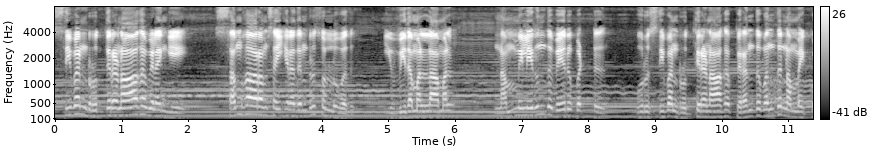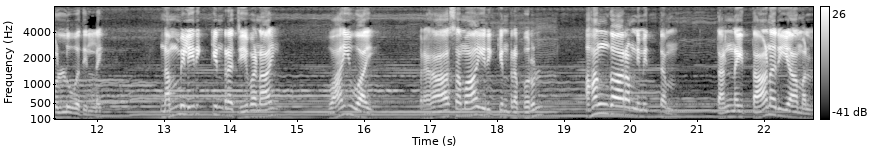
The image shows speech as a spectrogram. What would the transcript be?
சிவன் ருத்திரனாக விளங்கி சம்ஹாரம் செய்கிறதென்று சொல்லுவது இவ்விதமல்லாமல் நம்மிலிருந்து வேறுபட்டு ஒரு சிவன் ருத்திரனாக பிறந்து வந்து நம்மை கொள்ளுவதில்லை நம்மில் இருக்கின்ற ஜீவனாய் வாயுவாய் பிரகாசமாயிருக்கின்ற பொருள் அகங்காரம் நிமித்தம் தன்னை தானறியாமல்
